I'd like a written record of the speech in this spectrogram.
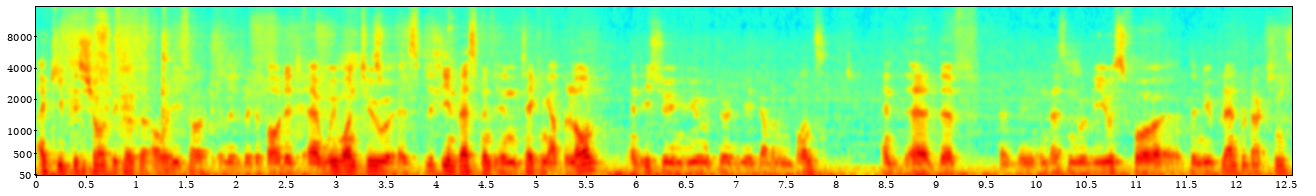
I keep this short because I already talked a little bit about it. Uh, we want to uh, split the investment in taking up a loan and issuing new 30-year government bonds, and uh, the uh, the investment will be used for uh, the new plant productions,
